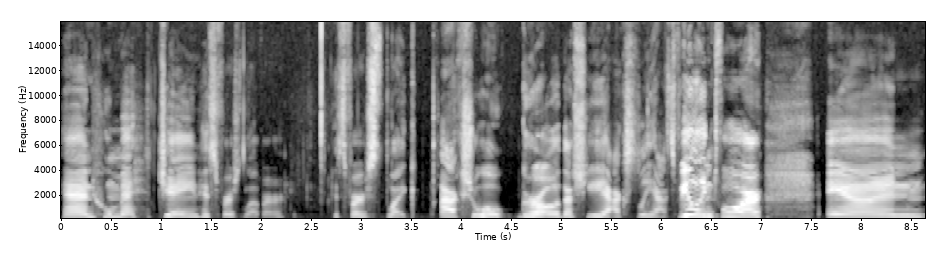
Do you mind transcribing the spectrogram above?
and who met Jane, his first lover, his first like actual girl that she actually has feelings for, and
